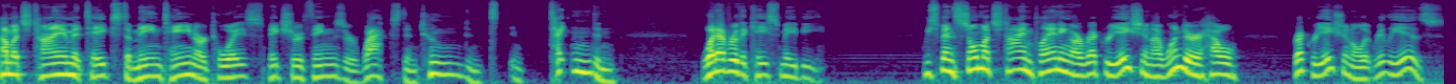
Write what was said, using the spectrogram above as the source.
How much time it takes to maintain our toys, make sure things are waxed and tuned and, and tightened and whatever the case may be. We spend so much time planning our recreation. I wonder how recreational it really is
